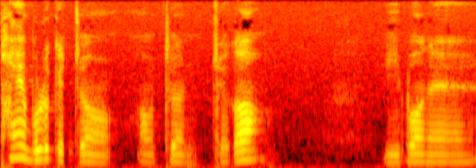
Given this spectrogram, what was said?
당연히 모르겠죠. 아무튼, 제가 이번에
